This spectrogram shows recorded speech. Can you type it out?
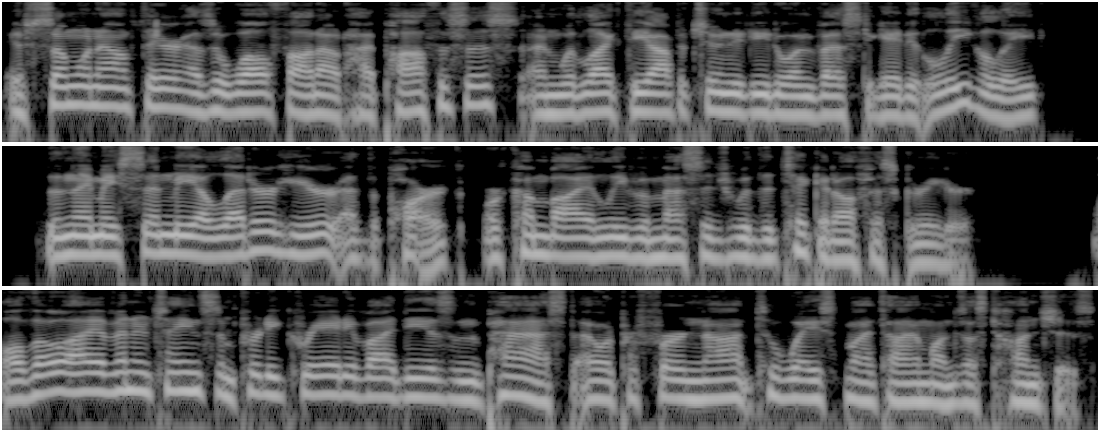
If someone out there has a well thought out hypothesis and would like the opportunity to investigate it legally, then they may send me a letter here at the park or come by and leave a message with the ticket office greeter. Although I have entertained some pretty creative ideas in the past, I would prefer not to waste my time on just hunches.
